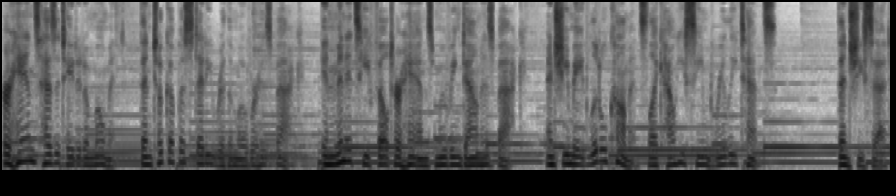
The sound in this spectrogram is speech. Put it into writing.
Her hands hesitated a moment, then took up a steady rhythm over his back. In minutes, he felt her hands moving down his back, and she made little comments like how he seemed really tense. Then she said,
